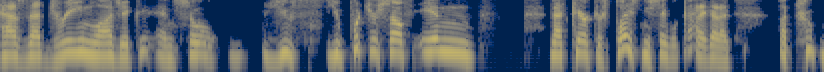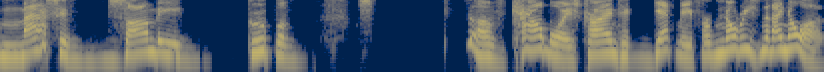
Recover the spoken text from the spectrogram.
has that dream logic and so you you put yourself in that character's place and you say well god i got a a troop massive zombie group of of cowboys trying to get me for no reason that i know of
